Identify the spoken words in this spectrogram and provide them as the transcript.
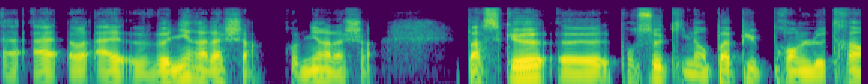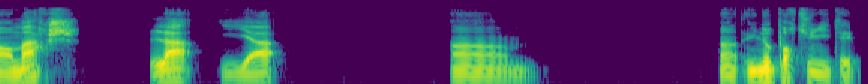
venir à l'achat, revenir à l'achat. Parce que euh, pour ceux qui n'ont pas pu prendre le train en marche, là, il y a une opportunité.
